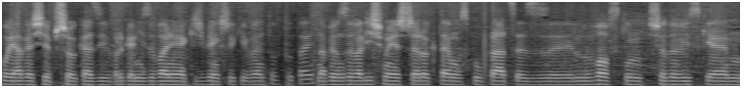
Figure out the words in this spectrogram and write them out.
pojawia się przy okazji organizowania jakichś większych eventów tutaj. Nawiązywaliśmy jeszcze rok temu współpracę z lwowskim środowiskiem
